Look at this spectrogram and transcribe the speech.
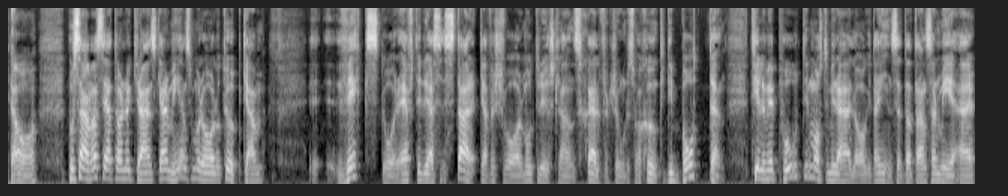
Ja, på samma sätt har den ukrainska arméns moral och tuppkam eh, växt då efter deras starka försvar mot Rysslands självförtroende som har sjunkit i botten. Till och med Putin måste vid det här laget ha insett att hans armé är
